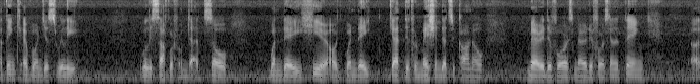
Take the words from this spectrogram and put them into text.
I think everyone just really really suffer from that. So when they hear or when they get the information that Sukarno married, divorced, married, divorced kind of thing, uh,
